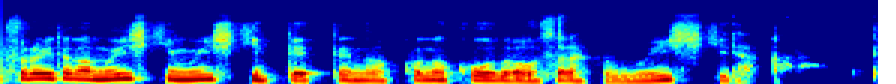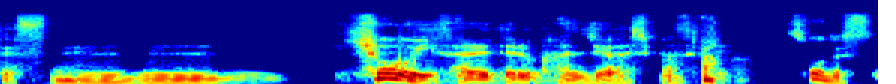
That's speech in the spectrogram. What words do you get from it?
フロイトが無意識無意識って言ってるのはこの行動はおそらく無意識だからですね。うん。憑依されてる感じがしますあね。そうです。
